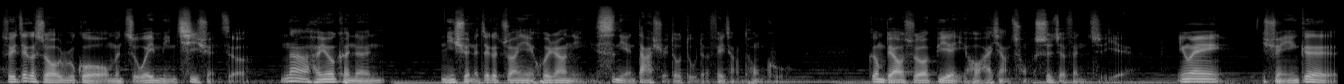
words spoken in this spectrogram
所以这个时候，如果我们只为名气选择，那很有可能，你选的这个专业会让你四年大学都读得非常痛苦，更不要说毕业以后还想从事这份职业。因为选一个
